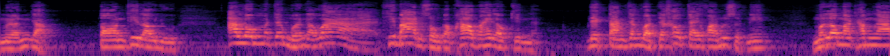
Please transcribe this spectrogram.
เหมือนกับตอนที่เราอยู่ อารมณ์มันจะเหมือนกับว่าที่บ้านส่งกับข้าวมาให้เรากินน่ะ เด็กต่างจังหวัดจะเข้าใจความรู้สึกนี้เหมือนเรามาทำงาน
